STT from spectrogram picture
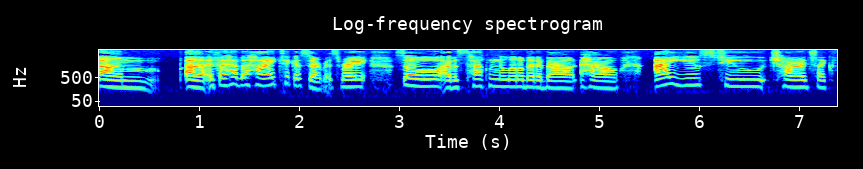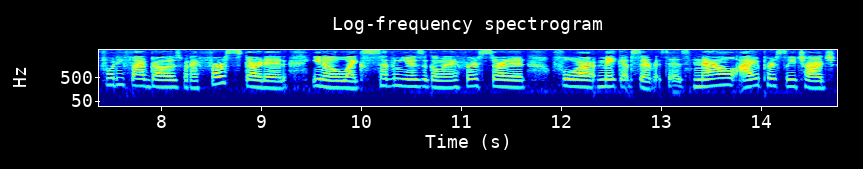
um, uh, if I have a high ticket service, right? So I was talking a little bit about how I used to charge like $45 when I first started, you know, like seven years ago when I first started for makeup services. Now I personally charge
